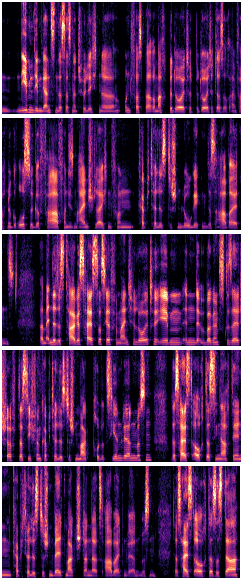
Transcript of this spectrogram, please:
Neben dem Ganzen, dass das natürlich eine unfassbare Macht bedeutet, bedeutet das auch einfach eine große Gefahr von diesem Einschleichen von kapitalistischen Logiken des Arbeitens. Am Ende des Tages heißt das ja für manche Leute eben in der Übergangsgesellschaft, dass sie für einen kapitalistischen Markt produzieren werden müssen. Das heißt auch, dass sie nach den kapitalistischen Weltmarktstandards arbeiten werden müssen. Das heißt auch, dass es da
